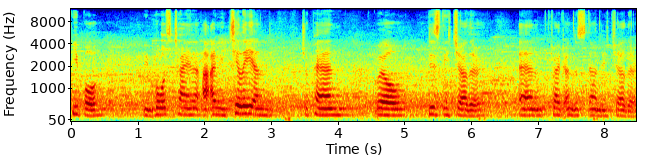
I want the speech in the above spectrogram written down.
people in both China, I mean Chile and Japan will visit each other and try to understand each other.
